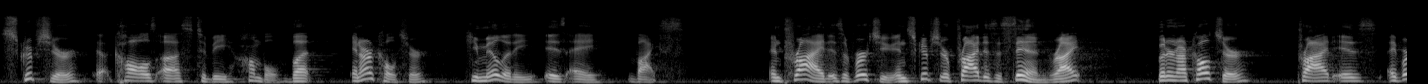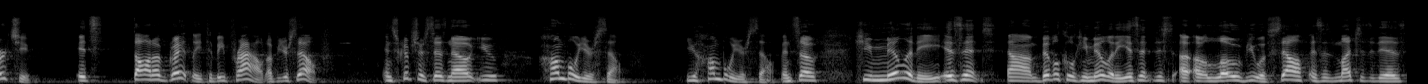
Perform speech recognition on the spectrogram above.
Scripture uh, calls us to be humble, but in our culture, humility is a vice. And pride is a virtue. In Scripture, pride is a sin, right? But in our culture, pride is a virtue. It's thought of greatly to be proud of yourself. And Scripture says, no, you humble yourself you humble yourself. And so, humility isn't, um, biblical humility isn't just a, a low view of self as, as much as it is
